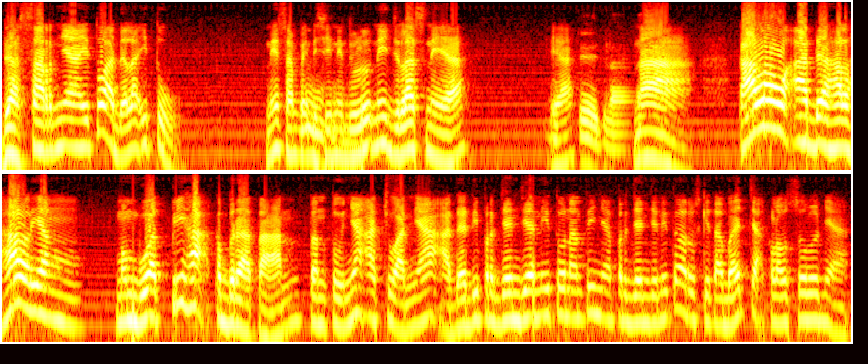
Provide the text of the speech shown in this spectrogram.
dasarnya itu adalah itu. Nih sampai hmm. di sini dulu nih jelas nih ya. Ya. Oke, jelas. Nah, kalau ada hal-hal yang membuat pihak keberatan, tentunya acuannya ada di perjanjian itu nantinya. Perjanjian itu harus kita baca klausulnya.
